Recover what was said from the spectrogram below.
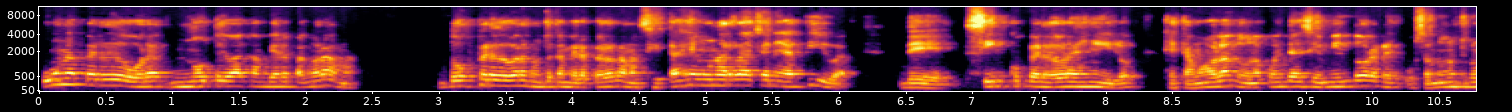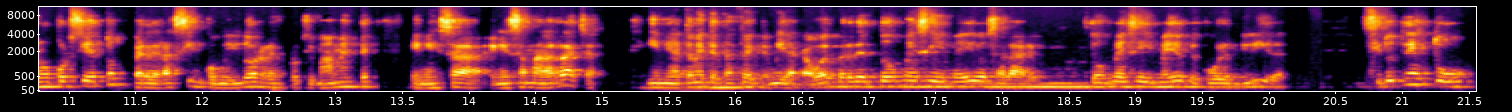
una perdedora no te va a cambiar el panorama. Dos perdedoras no te cambiará el panorama. Si estás en una racha negativa de cinco perdedoras en hilo, que estamos hablando de una cuenta de 100 mil dólares, usando nuestro 1%, perderás 5 mil dólares aproximadamente en esa, en esa mala racha inmediatamente te afecta. Mira, acabo de perder dos meses y medio de salario, dos meses y medio que cubren mi vida. Si tú tienes tú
